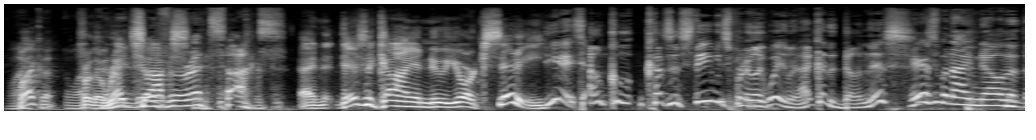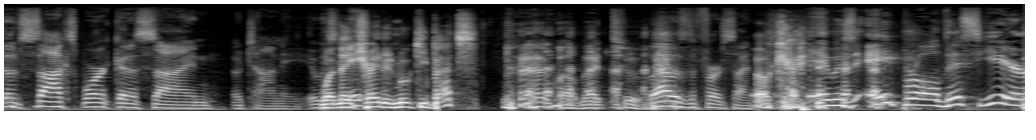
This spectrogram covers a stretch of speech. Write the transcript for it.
What? cou- why For the Red they do it Sox? For the Red Sox. And there's a guy in New York City. Yes, Uncle Cousin Stevie's probably like, wait a minute, I could have done this. Here's when I know that the Sox weren't going to sign Ohtani. It was When they A- traded Mookie Betts? well, that too. Well, that was the first sign. Okay. It was April this year,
